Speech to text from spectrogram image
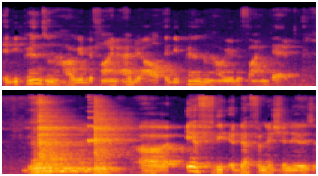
it depends on how you define agile, it depends on how you define dead. Uh, if the definition is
